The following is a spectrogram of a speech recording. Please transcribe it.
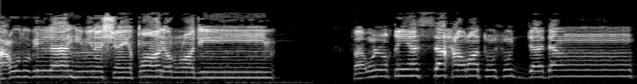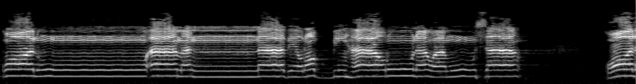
أعوذ بالله من الشيطان الرجيم. فألقي السحرة سجدا قالوا آمنا برب هارون وموسى. قال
